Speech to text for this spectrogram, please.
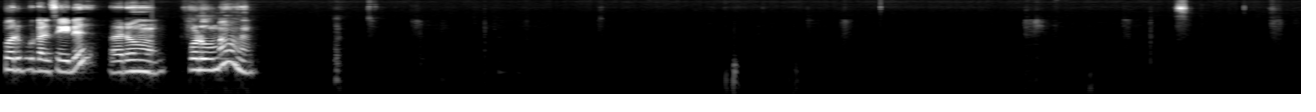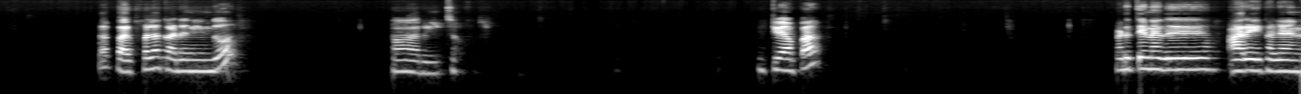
பொறுப்புகள் சைடு வரும். போடுவோமா? இப்ப பற்பல கடனீந்தோர் ஆறு ஓகேவாப்பா அடுத்து என்னது அரைகலன்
